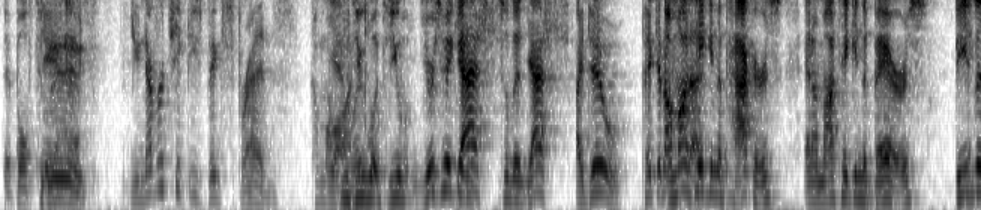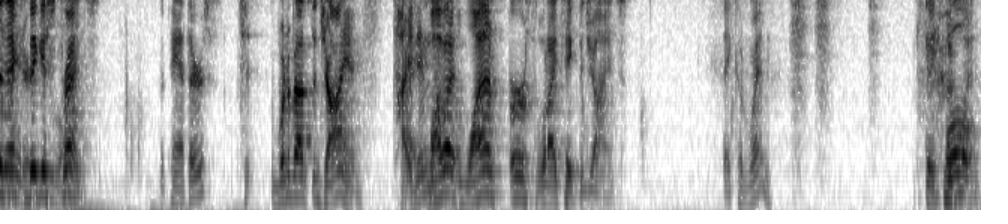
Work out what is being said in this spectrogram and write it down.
They're both two and a Dude, half. you never take these big spreads. Come on. Yeah, Do you, what, do you you're taking yes. so the yes, I do. Pick an I'm not taking the Packers and I'm not taking the Bears. These Take are the, the next Raiders, biggest you spreads. The Panthers, T- what about the Giants? Titans? Why would I, why on earth would I take the Giants? They could win. They could well, win.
